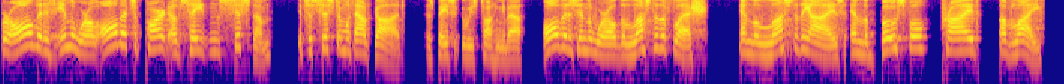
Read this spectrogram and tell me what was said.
For all that is in the world, all that's a part of Satan's system, it's a system without God, is basically what he's talking about. All that is in the world, the lust of the flesh, and the lust of the eyes, and the boastful pride of life,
